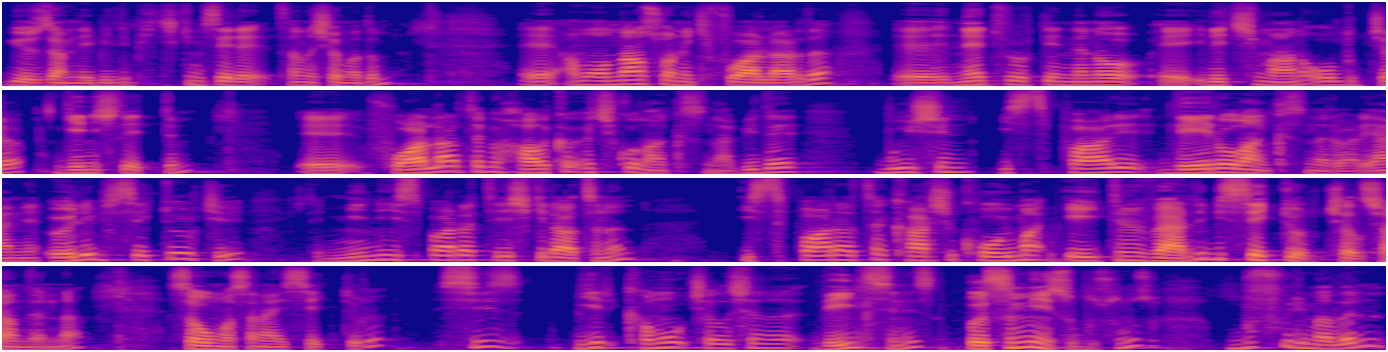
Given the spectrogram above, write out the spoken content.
gözlemleyebildim. Hiç kimseyle tanışamadım. E, ama ondan sonraki fuarlarda e, network denilen o e, iletişim ağını oldukça genişlettim. E, fuarlar tabii halka açık olan kısımlar. Bir de bu işin istihbari değeri olan kısımları var. Yani öyle bir sektör ki işte Milli İstihbarat Teşkilatı'nın istihbarata karşı koyma eğitimi verdiği bir sektör çalışanlarına. Savunma sanayi sektörü. Siz bir kamu çalışanı değilsiniz, basın mensubusunuz. Bu firmaların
